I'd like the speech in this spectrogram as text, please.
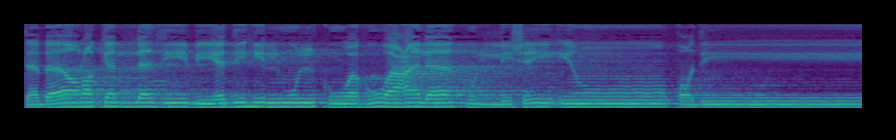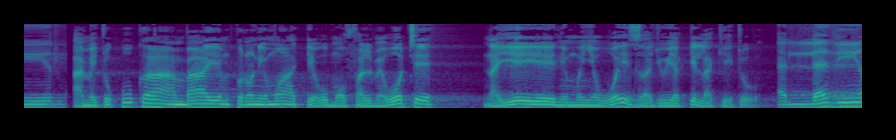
تبارك الذي بيده الملك وهو على كل شيء قدير Ametukuka ambaye mkononi mwake umo ufalme wote na yeye ni mwenye uweza juu ya kila kitu. Alladhi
